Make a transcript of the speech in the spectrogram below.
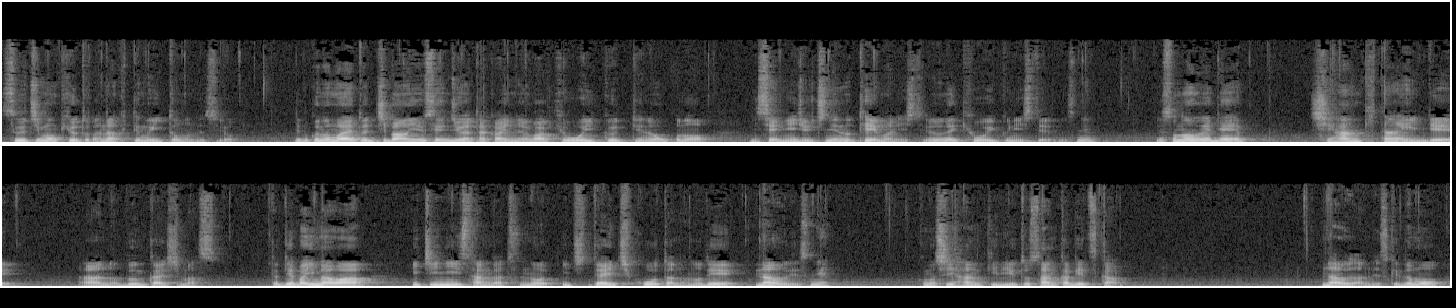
数値目標とかなくてもいいと思うんですよ。で僕の場合だと一番優先順位が高いのが教育っていうのをこの2021年のテーマにしているので教育にしてるんですね。でその上で四半期単位であの分解します。例えば今は123月の1第1クォーターなので Now ですね。この四半期でいうと3ヶ月間。Now なんですけども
